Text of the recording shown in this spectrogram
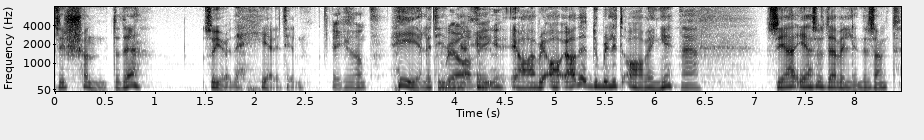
si, skjønte det, så gjør jeg det hele tiden. Ikke sant? Hele tiden. Du blir avhengig? Ja, blir, ja det, du blir litt avhengig. Ja. Så jeg, jeg syns det er veldig interessant.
